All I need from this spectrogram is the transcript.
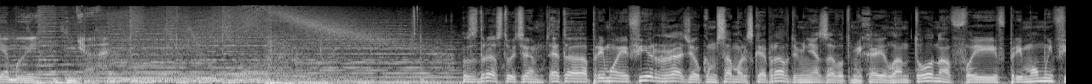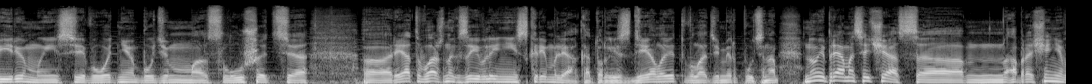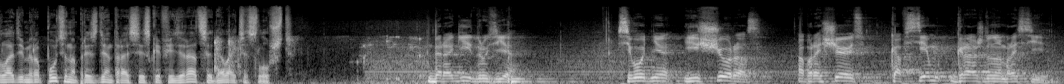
Темы дня. Здравствуйте. Это прямой эфир радио «Комсомольская правда». Меня зовут Михаил Антонов. И в прямом эфире мы сегодня будем а, слушать а, а, ряд важных заявлений из Кремля, которые сделает Владимир Путин. Ну и прямо сейчас обращение Владимира Путина, президента Российской Федерации. Давайте слушать. Дорогие друзья, сегодня еще раз обращаюсь ко всем гражданам России –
